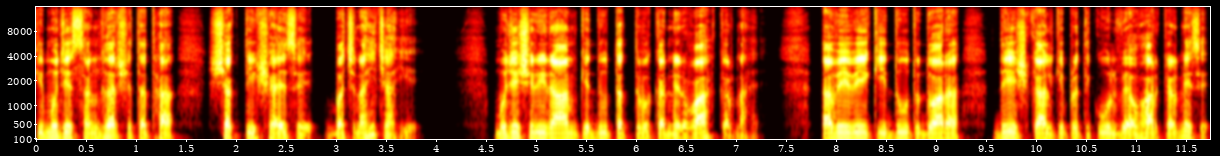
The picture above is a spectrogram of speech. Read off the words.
कि मुझे संघर्ष तथा शक्तिशय से बचना ही चाहिए। मुझे श्रीराम के दूतत्व का निर्वाह करना है। अविवेकी दूत द्वारा देशकाल के प्रतिकूल व्यवहार करने से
